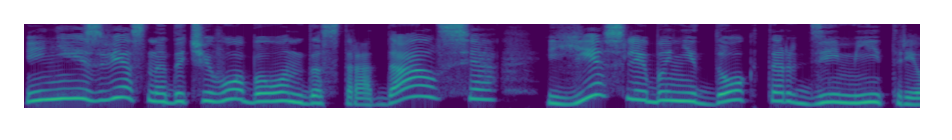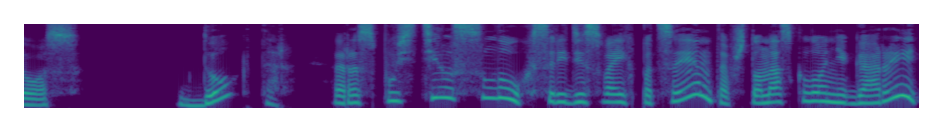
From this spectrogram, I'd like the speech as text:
И неизвестно, до чего бы он дострадался, если бы не доктор Димитриос. Доктор распустил слух среди своих пациентов, что на склоне горы,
